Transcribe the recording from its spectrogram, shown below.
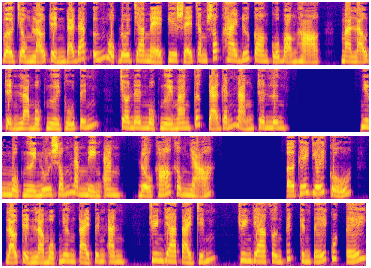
Vợ chồng lão trịnh đã đáp ứng một đôi cha mẹ kia sẽ chăm sóc hai đứa con của bọn họ, mà lão trịnh là một người thủ tín, cho nên một người mang tất cả gánh nặng trên lưng. Nhưng một người nuôi sống năm miệng ăn, độ khó không nhỏ. Ở thế giới cũ, lão trịnh là một nhân tài tinh anh, chuyên gia tài chính, chuyên gia phân tích kinh tế quốc tế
